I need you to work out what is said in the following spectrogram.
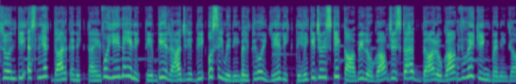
थ्रोन की असली हकदार का लिखता है। वो ये नहीं लिखते कि राज गद्दी उसे मिली, बल्कि वो ये लिखते हैं कि जो इसके काबिल होगा, जो इसका हकदार होगा, वही किंग बनेगा।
